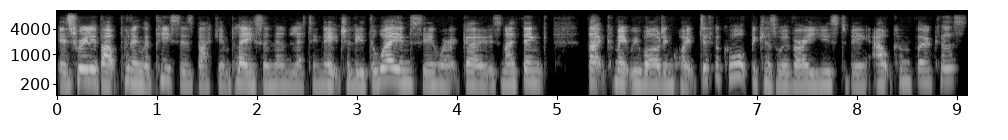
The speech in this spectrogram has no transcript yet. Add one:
It's really about putting the pieces back in place and then letting nature lead the way and seeing where it goes. And I think that can make rewilding quite difficult because we're very used to being outcome focused.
